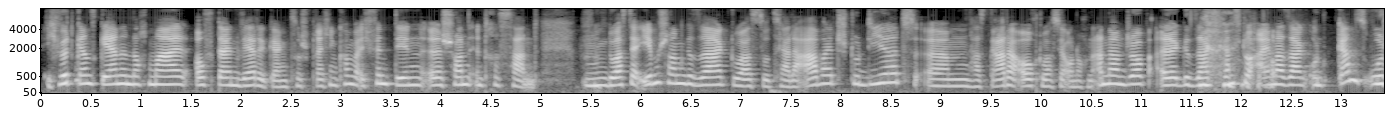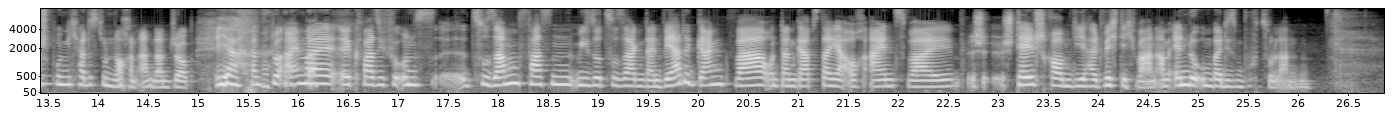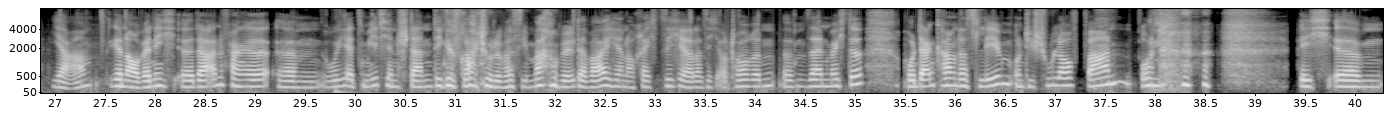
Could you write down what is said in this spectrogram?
Ich würde ganz gerne nochmal auf deinen Werdegang zu sprechen kommen, weil ich finde den äh, schon interessant. Mm, du hast ja eben schon gesagt, du hast soziale Arbeit studiert, ähm, hast gerade auch, du hast ja auch noch einen anderen Job äh, gesagt. Kannst du genau. einmal sagen, und ganz ursprünglich hattest du noch einen anderen Job. Ja. Kannst du einmal äh, quasi für uns äh, zusammenfassen, wie sozusagen dein Werdegang war? Und dann gab es da ja auch ein, zwei Stellschrauben, die halt wichtig waren am Ende, um bei diesem Buch zu landen. Ja, genau. Wenn ich äh, da anfange, ähm, wo ich als Mädchen stand, die gefragt wurde, was sie machen will, da war ich ja noch recht sicher, dass ich Autorin ähm, sein möchte. Und dann kam das Leben und die Schullaufbahn und ich ähm,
